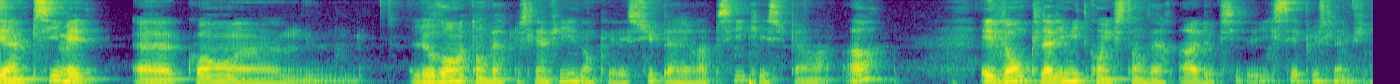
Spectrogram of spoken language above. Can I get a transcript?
un psi, mais quand le rang tend vers plus l'infini, donc elle est supérieure à psi, qui est supérieure à a. Et donc, la limite quand x tend vers a de xi de x, c'est plus l'infini.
